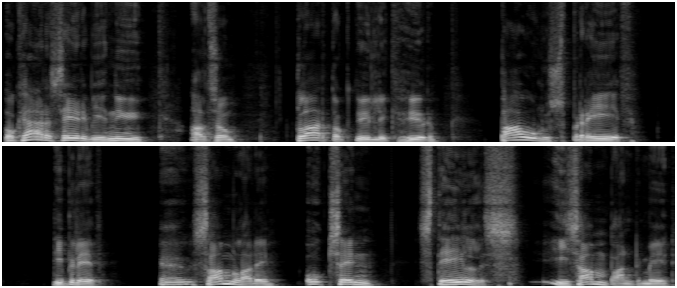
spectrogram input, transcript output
Och här ser vi nu alltså klart och tydligt hur Paulus brev, de blev eh, samlade och sen ställs i samband med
